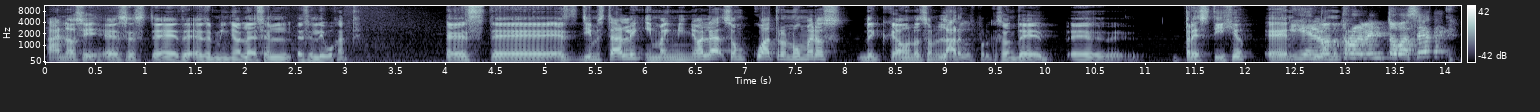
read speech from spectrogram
Ah, no, sí, es este, de- es de Miñola, es el, es el dibujante. Este es Jim Starling y Mike Miñola. Son cuatro números, de cada uno son largos porque son de eh, prestigio. En Y el lo- otro evento va a ser.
